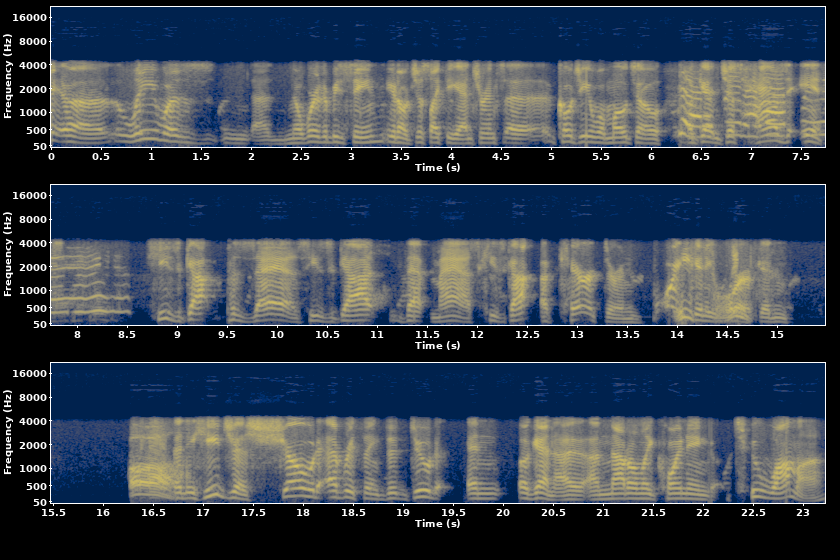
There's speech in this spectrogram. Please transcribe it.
Uh, Lee was uh, nowhere to be seen. You know, just like the entrance. Uh, Koji Iwamoto again just has it. He's got pizzazz. He's got that mask. He's got a character, and boy, He's can he work! And Oh, and he just showed everything, the dude. And again, I, I'm not only coining to Wama,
